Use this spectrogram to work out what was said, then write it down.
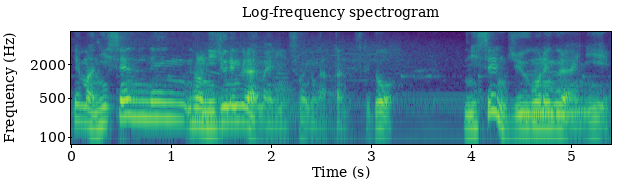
で、まあ、2000年、その20年ぐらい前にそういうのがあったんですけど、2015年ぐらいに、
